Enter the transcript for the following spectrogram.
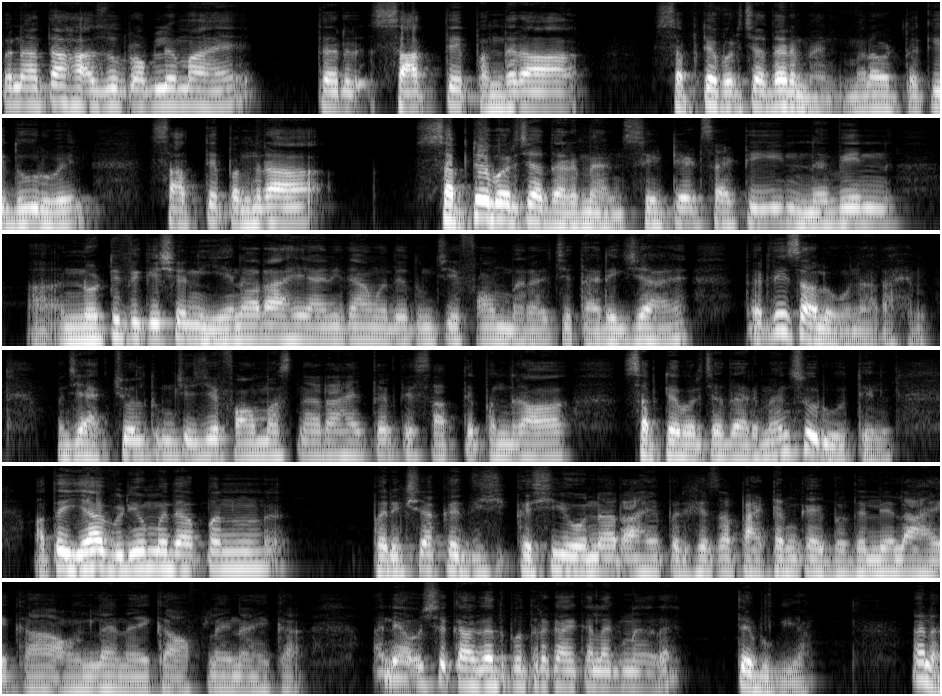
पण आता हा जो प्रॉब्लेम आहे तर सात ते पंधरा सप्टेंबरच्या दरम्यान मला वाटतं की दूर होईल. सात ते पंधरा सप्टेंबरच्या दरम्यान सीटेटसाठी नवीन नोटिफिकेशन येणार आहे आणि त्यामध्ये तुमची फॉर्म भरायची तारीख जी आहे तर ती चालू होणार आहे. म्हणजे ॲक्च्युअल तुमचे जे फॉर्म असणार आहे तर ते सात ते पंधरा सप्टेंबरच्या दरम्यान सुरू होतील. आता या व्हिडिओमध्ये आपण परीक्षा कधी कशी होणार आहे परीक्षेचा पॅटर्न काही बदललेला आहे का ऑनलाईन आहे का ऑफलाईन आहे का आणि आवश्यक कागदपत्र काय काय लागणार आहे ते बघूया. है ना?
